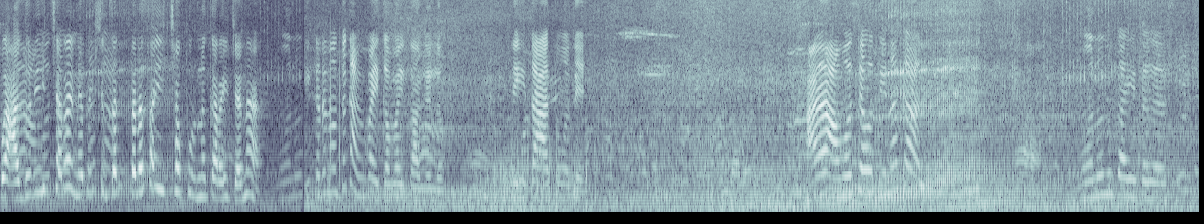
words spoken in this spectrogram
पण आधुरी इच्छा राहण्यापेक्षा जगतानाच इच्छा पूर्ण करायच्या ना. इकडे नव्हतं का आम्ही बायका बायका आलेलो? ते इथं आतमध्ये आणि अमावस्या होती ना काल. म्हणून काही इथं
